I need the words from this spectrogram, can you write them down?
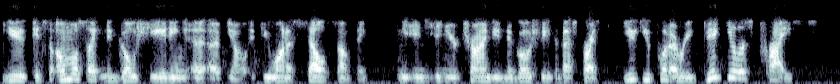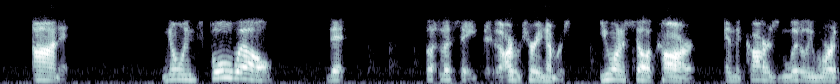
you it's almost like negotiating. Uh, uh, you know, if you want to sell something and you're trying to negotiate the best price, you you put a ridiculous price on it, knowing full well that let, let's say arbitrary numbers you want to sell a car and the car is literally worth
